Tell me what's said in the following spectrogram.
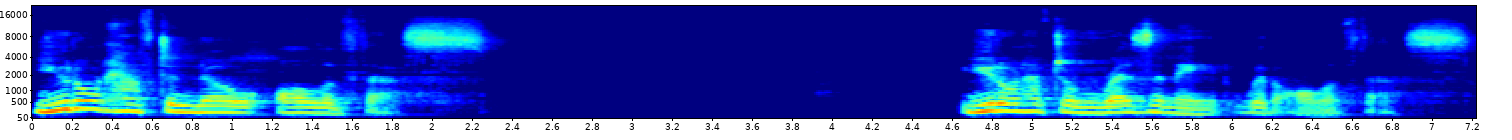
You don't have to know all of this. You don't have to resonate with all of this.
